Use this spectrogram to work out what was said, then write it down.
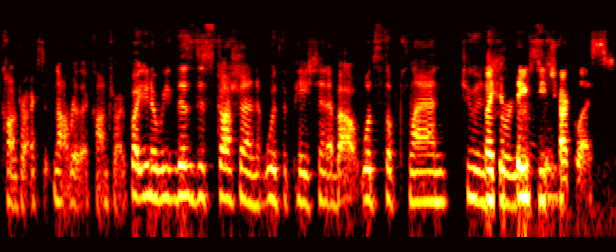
contract, not really a contract, but you know, we this discussion with the patient about what's the plan to ensure like a safety checklist.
